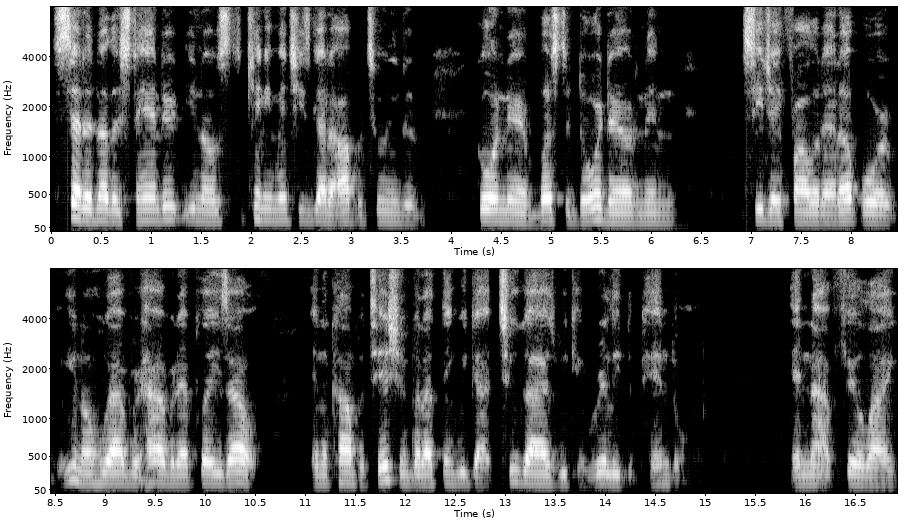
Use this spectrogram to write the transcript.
set another standard. You know, Kenny Minchey's got an opportunity to go in there and bust the door down, and then CJ follow that up, or you know, whoever, however that plays out in the competition. But I think we got two guys we can really depend on, and not feel like,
